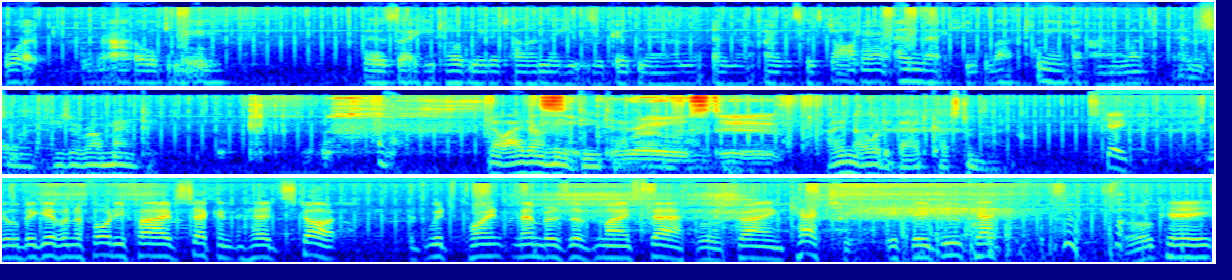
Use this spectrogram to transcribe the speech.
What rattled me is that he told me to tell him that he was a good man and that I was his daughter and that he loved me and I loved him. So And he's a romantic. No, I don't need details. Gross, dude. I know what a bad customer is. Escape. You'll be given a 45 second head start, at which point members of my staff will try and catch you. If they do catch Okay.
